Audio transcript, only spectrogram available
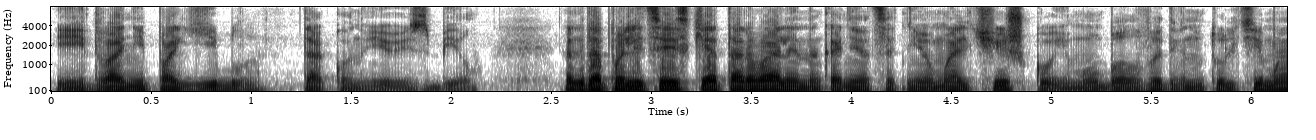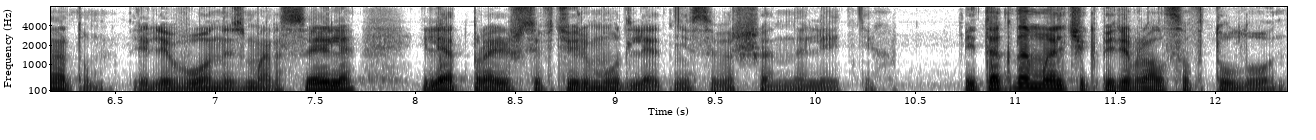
и едва не погибла, так он ее избил. Когда полицейские оторвали, наконец, от нее мальчишку, ему был выдвинут ультиматум, или вон из Марселя, или отправишься в тюрьму для несовершеннолетних. И тогда мальчик перебрался в Тулон.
